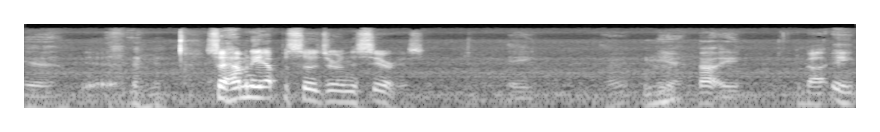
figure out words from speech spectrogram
Yeah. Yeah. So, how many episodes are in the series? Eight. Right? Mhm. Yeah, about eight. About 8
